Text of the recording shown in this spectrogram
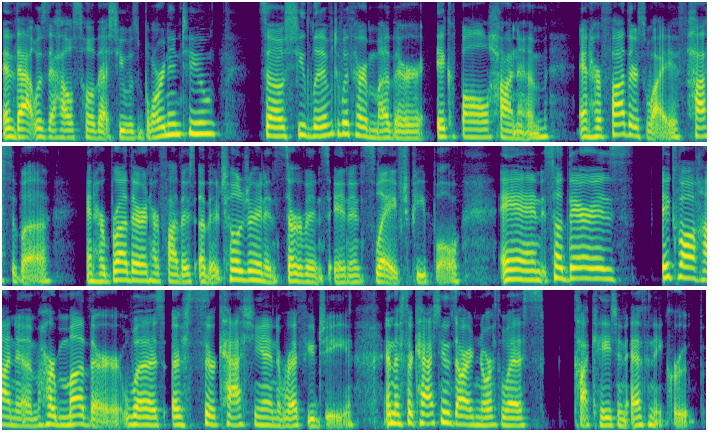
and that was the household that she was born into. So she lived with her mother, Iqbal Hanem, and her father's wife, Hasiba, and her brother and her father's other children and servants and enslaved people. And so there is Iqbal Hanem, her mother, was a Circassian refugee. And the Circassians are a Northwest Caucasian ethnic group.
